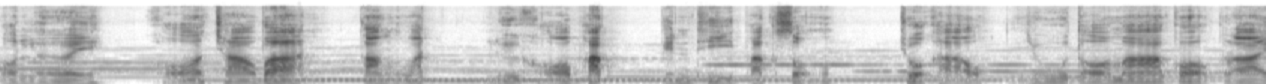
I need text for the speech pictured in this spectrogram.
ก็เลย ขอชาวบ้านตั้งวัด หรือขอพักเป็นที่พักสงฆ์ชั่วคราวอยู่ต่อมาก็กลาย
